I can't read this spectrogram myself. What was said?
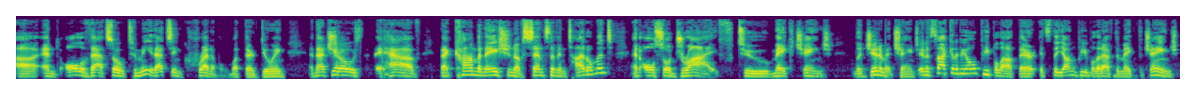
uh, and all of that. So to me, that's incredible what they're doing, and that Yeah. shows that they have that combination of sense of entitlement and also drive to make change legitimate change. And it's not going to be old people out there. It's the young people that have to make the change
